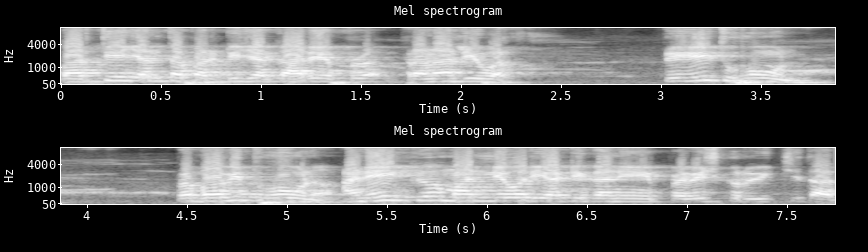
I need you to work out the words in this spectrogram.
भारतीय जनता पार्टीच्या कार्य प्र- प्रणालीवर प्रेरित होऊन प्रभावित होऊन अनेक मान्यवर या ठिकाणी प्रवेश करू इच्छितात.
